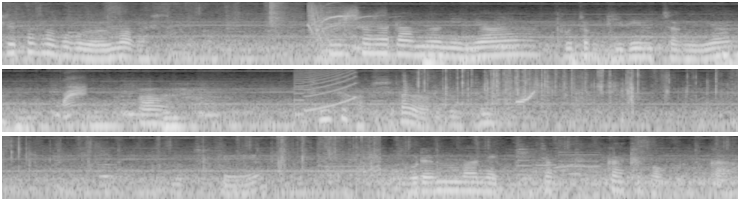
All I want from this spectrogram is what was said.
필바사 먹으면 얼마나 맛있을까? 텐션 라면이냐 도전 비빔장이냐? 아 틴트 갑시다 여러분 틴트 어떻게? 오랜만에 디저트까지 먹을까?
